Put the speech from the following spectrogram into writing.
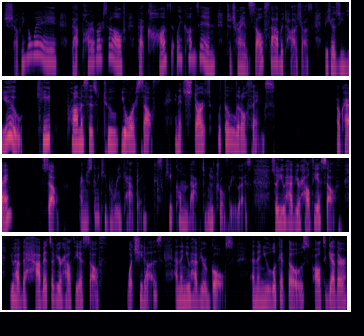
shoving away that part of ourself that constantly comes in to try and self sabotage us because you keep promises to yourself. And it starts with the little things. Okay? So I'm just going to keep recapping because keep coming back to neutral for you guys. So you have your healthiest self, you have the habits of your healthiest self, what she does, and then you have your goals. And then you look at those all together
